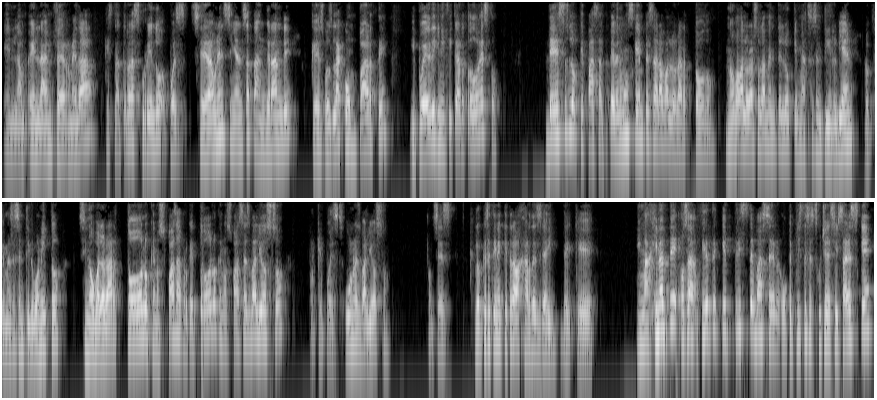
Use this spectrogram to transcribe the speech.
en la, en la enfermedad que está transcurriendo, pues se da una enseñanza tan grande que después la comparte y puede dignificar todo esto de eso es lo que pasa. Tenemos que empezar a valorar todo. No valorar solamente lo que me hace sentir bien, lo que me hace sentir bonito, sino valorar todo lo que nos pasa, porque todo lo que nos pasa es valioso, porque pues uno es valioso. Entonces, creo que se tiene que trabajar desde ahí, de que imagínate, o sea, fíjate qué triste va a ser o qué triste se escucha decir, ¿sabes qué?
